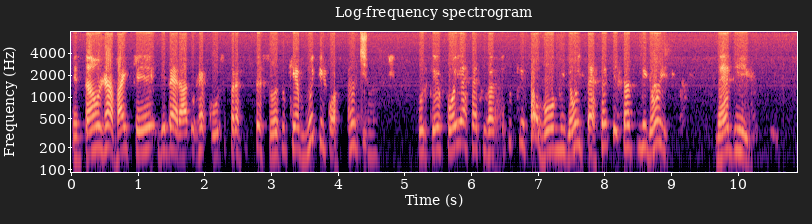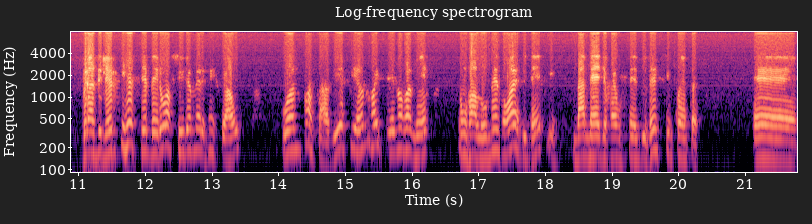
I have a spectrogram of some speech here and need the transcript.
Então já vai ser liberado o recurso para essas pessoas, o que é muito importante, porque foi efetivamente o que salvou milhões, 60 e tantos milhões né, de brasileiros que receberam o auxílio emergencial o ano passado. E esse ano vai ser novamente um valor menor, evidente, na média vai ser 250 é,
